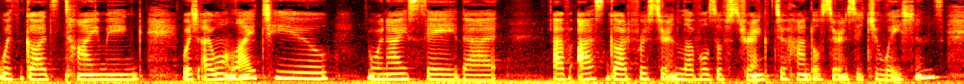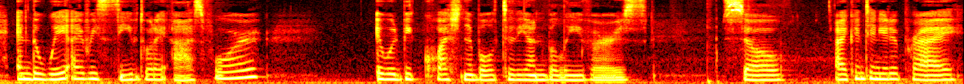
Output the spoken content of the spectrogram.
with God's timing, which I won't lie to you when I say that I've asked God for certain levels of strength to handle certain situations, and the way I received what I asked for, it would be questionable to the unbelievers. So I continue to pray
